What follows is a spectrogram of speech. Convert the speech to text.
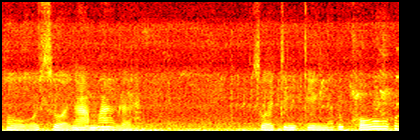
โอ้โห สวยงามมากเลยส วยจริงๆนะทุกคน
